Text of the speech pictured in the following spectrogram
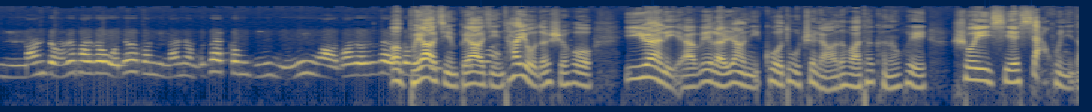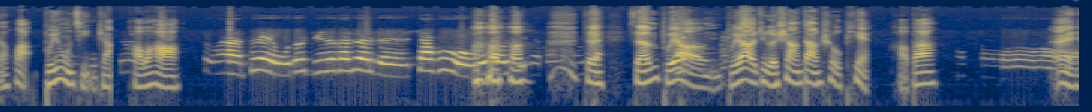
嗯囊肿，是他说我这个宫颈囊肿不在宫颈里面哦，他说是在。呃，不要紧，不要紧。他有的时候医院里啊，为了让你过度治疗的话，他可能会说一些吓唬你的话，不用紧张，好不好？啊，对，我都觉得他在吓唬我，我都着急。对，咱不要不要这个上当受骗，好吧？哦哦哦。哎。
